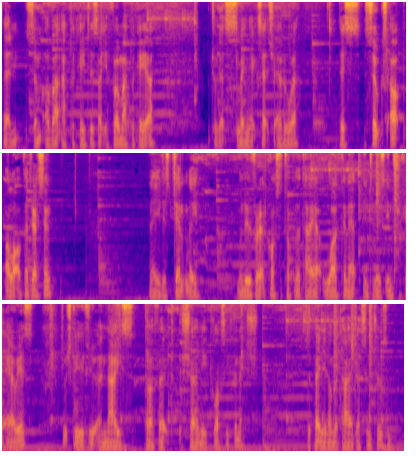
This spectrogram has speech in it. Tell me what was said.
than some other applicators like your foam applicator, which will get sling etc everywhere. This soaks up a lot of the dressing. Then you just gently maneuver it across the top of the tyre, working it into those intricate areas, which gives you a nice, perfect, shiny, glossy finish, depending on the tyre dressing chosen.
